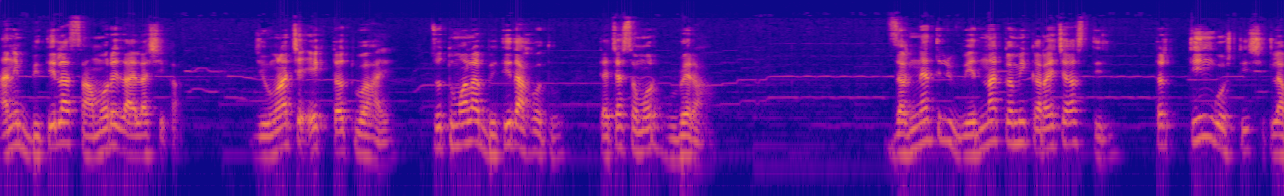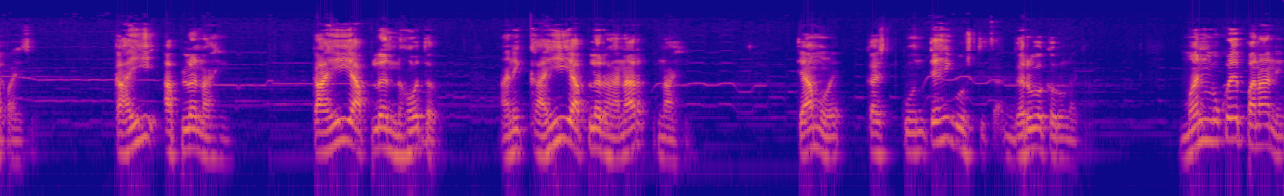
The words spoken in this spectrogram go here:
आणि भीतीला सामोरे जायला शिका. जीवनाचे एक तत्व आहे जो तुम्हाला भीती दाखवतो त्याच्यासमोर उभे राहा. जगण्यातील वेदना कमी करायच्या असतील तर तीन गोष्टी शिकल्या पाहिजे. काहीही आपलं नाही काहीही आपलं नव्हतं आणि काहीही आपलं राहणार नाही. त्यामुळे कश कोणत्याही गोष्टीचा गर्व करू नका. मन मोकळेपणाने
